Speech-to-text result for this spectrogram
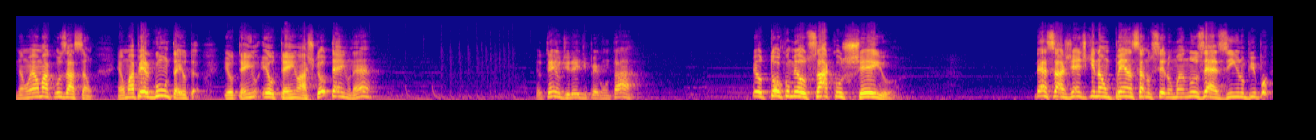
não é uma acusação. É uma pergunta. Eu, eu tenho, eu tenho, acho que eu tenho, né? Eu tenho o direito de perguntar? Eu tô com meu saco cheio dessa gente que não pensa no ser humano, no Zezinho, no Pipo,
